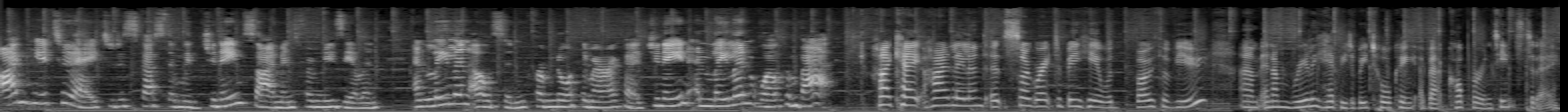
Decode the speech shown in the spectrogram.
I'm here today to discuss them with Janine Simons from New Zealand and Leland Olson from North America. Janine and Leland, welcome back. Hi, Kate. Hi, Leland. It's so great to be here with both of you. Um, and I'm really happy to be talking about Copper Intense today.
